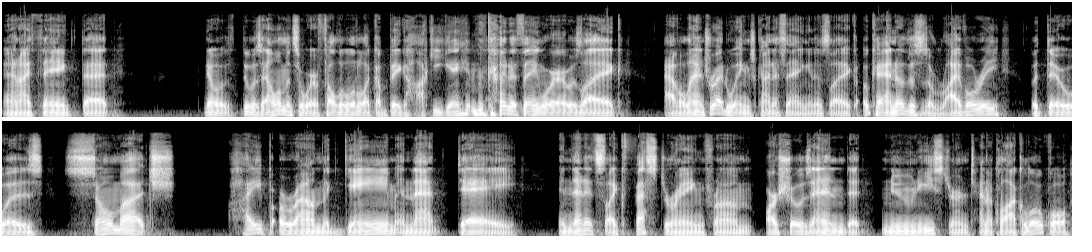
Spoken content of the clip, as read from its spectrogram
And I think that you know, there was elements of where it felt a little like a big hockey game kind of thing, where it was like Avalanche Red Wings kind of thing, and it's like, okay, I know this is a rivalry, but there was so much hype around the game and that day, and then it's like festering from our shows end at noon Eastern, ten o'clock local,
